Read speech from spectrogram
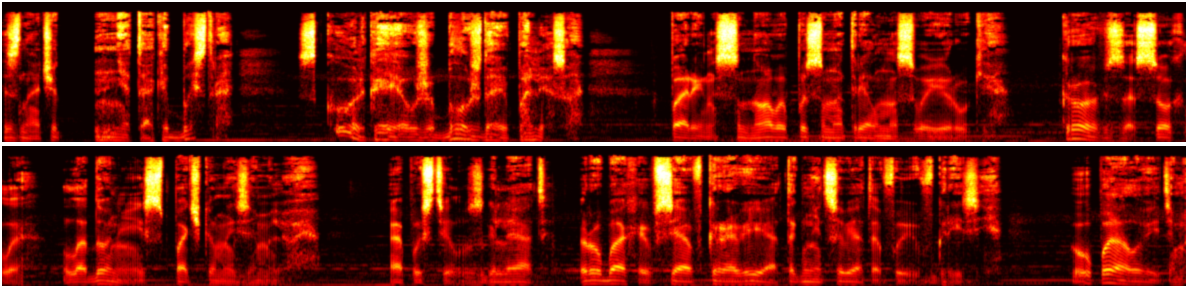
Значит, не так и быстро. Сколько я уже блуждаю по лесу?» Парень снова посмотрел на свои руки. Кровь засохла, ладони испачканы землей. Опустил взгляд. Рубаха вся в крови от огнецветов и в грязи. Упал, видимо,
